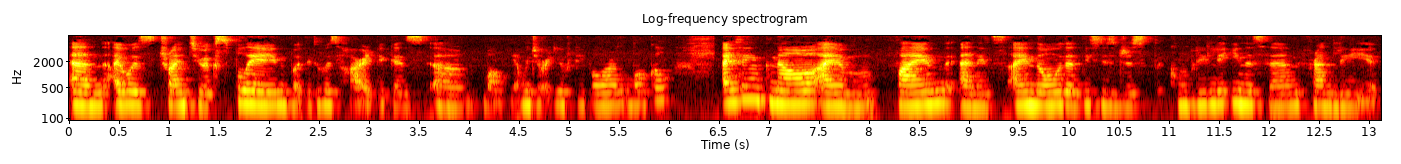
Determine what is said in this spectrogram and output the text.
And i was trying to explain but it was hard because um, well the majority of people are local i think now i am fine and it's i know that this is just completely innocent friendly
